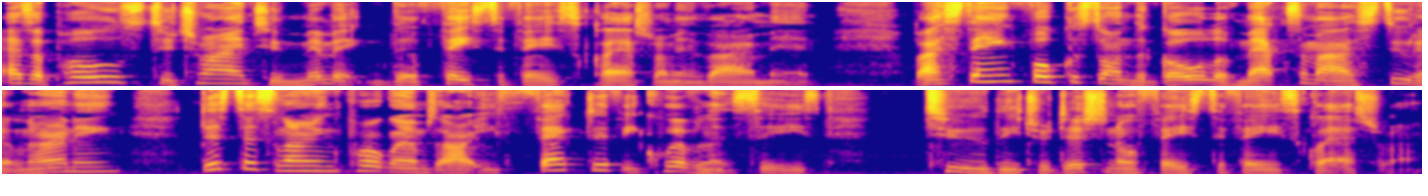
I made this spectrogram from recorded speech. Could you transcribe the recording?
as opposed to trying to mimic the face to face classroom environment. By staying focused on the goal of maximized student learning, distance learning programs are effective equivalencies to the traditional face to face classroom.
